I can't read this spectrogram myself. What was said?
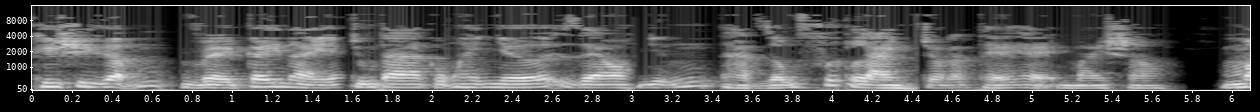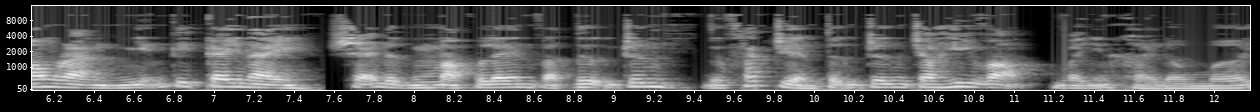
Khi suy gẫm về cây này, chúng ta cũng hãy nhớ gieo những hạt giống phước lành cho các thế hệ mai sau. Mong rằng những cái cây này sẽ được mọc lên và tượng trưng, được phát triển tượng trưng cho hy vọng và những khởi đầu mới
